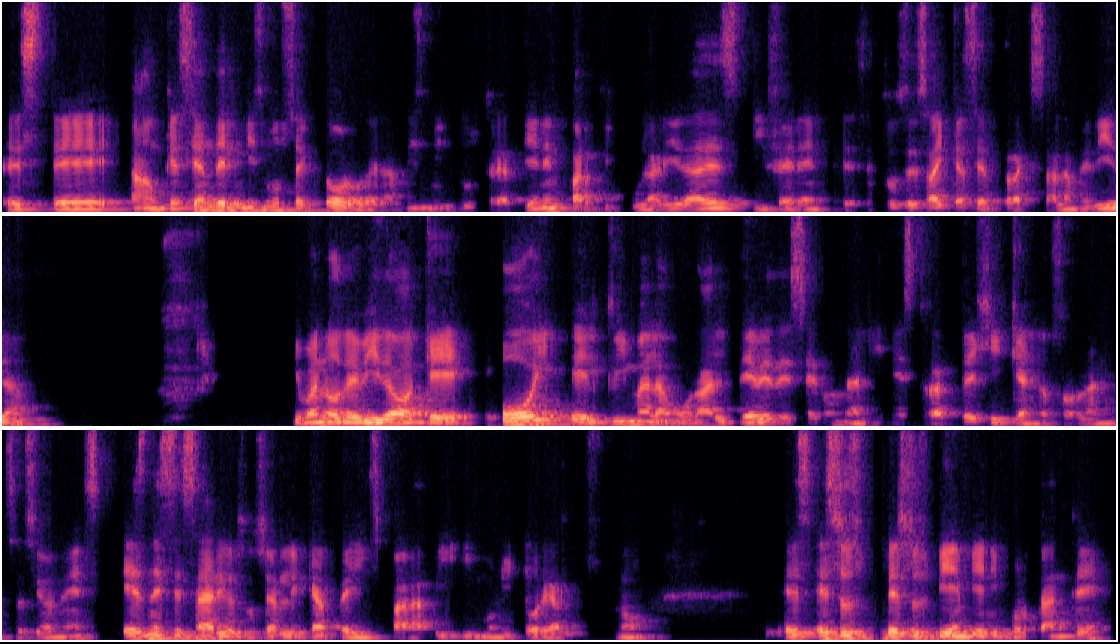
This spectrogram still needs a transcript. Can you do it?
Este, aunque sean del mismo sector o de la misma industria, tienen particularidades diferentes. Entonces hay que hacer tracks a la medida. Y bueno, debido a que hoy el clima laboral debe de ser una línea estratégica en las organizaciones, es necesario asociarle KPIs para, y, monitorearlos, ¿no? Es, eso, es, eso es bien, bien importante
